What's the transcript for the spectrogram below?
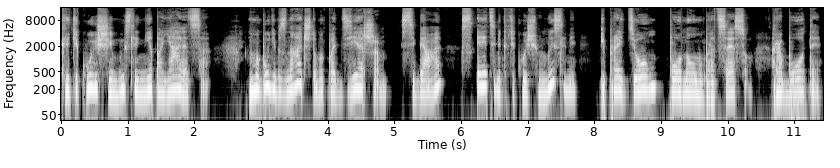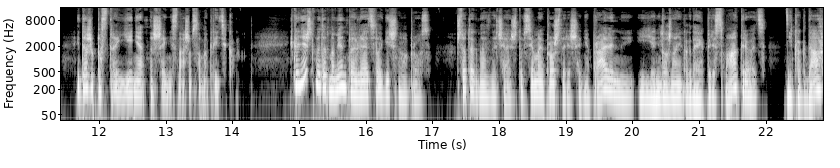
критикующие мысли не появятся, но мы будем знать, что мы поддержим себя с этими критикующими мыслями и пройдем по новому процессу работы и даже построения отношений с нашим самокритиком. И, конечно, в этот момент появляется логичный вопрос. Что тогда означает, что все мои прошлые решения правильные, и я не должна никогда их пересматривать? Никогда?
